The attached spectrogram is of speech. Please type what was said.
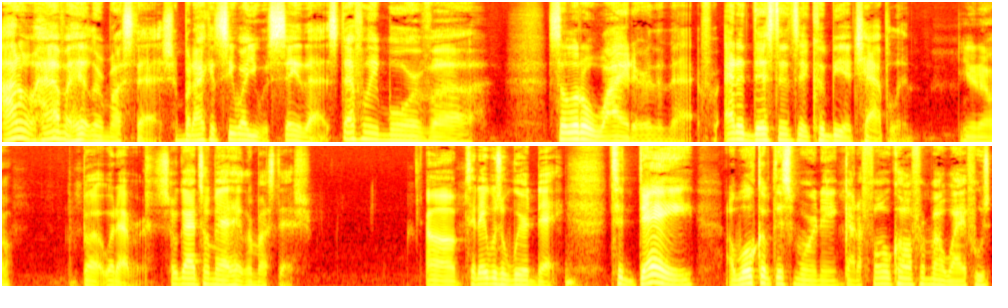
I don't have a Hitler mustache, but I can see why you would say that. It's definitely more of a it's a little wider than that. At a distance, it could be a Chaplin, you know, but whatever. So, guy told me I had Hitler mustache. Um, today was a weird day. Today, I woke up this morning, got a phone call from my wife who's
